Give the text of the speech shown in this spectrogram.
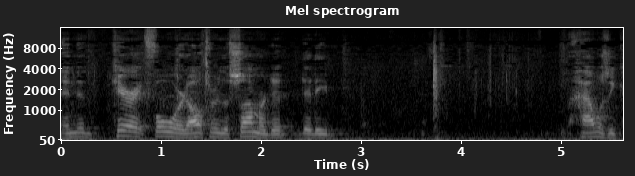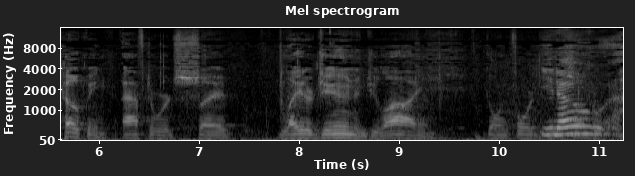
And to carry it forward all through the summer, did, did he, how was he coping afterwards, say, later June and July and going forward? You know, summer?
